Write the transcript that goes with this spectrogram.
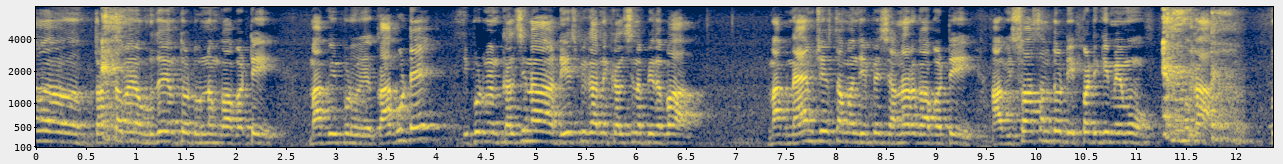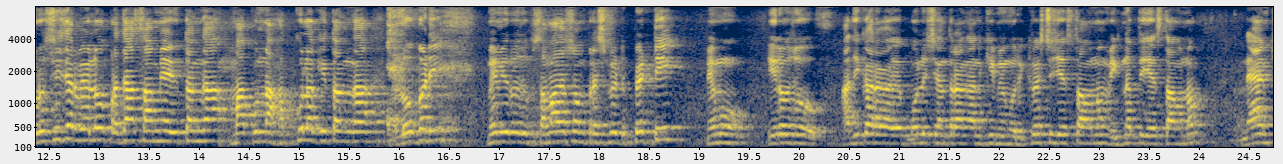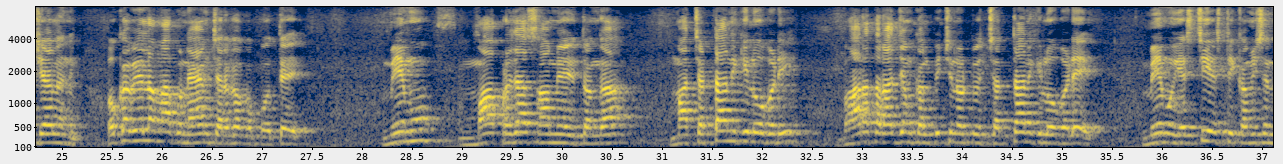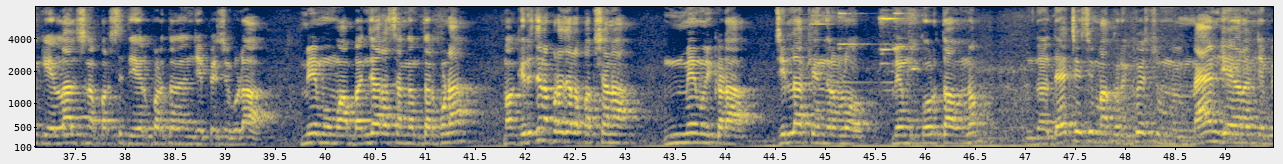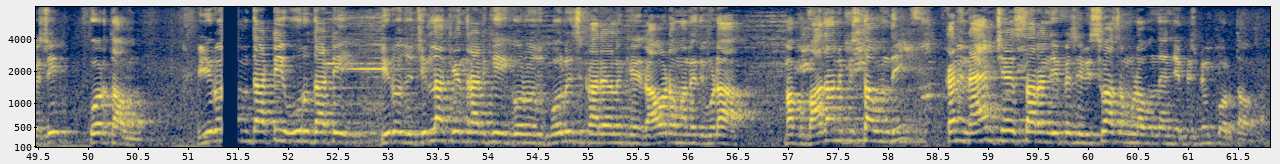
త్రప్తమైన హృదయంతో ఉన్నాం కాబట్టి మాకు ఇప్పుడు కాకుంటే ఇప్పుడు మేము కలిసిన డిఎస్పీ గారిని కలిసిన పిదప మాకు న్యాయం చేస్తామని చెప్పేసి అన్నారు కాబట్టి ఆ విశ్వాసంతో ఇప్పటికీ మేము ఒక ప్రొసీజర్ వేలో ప్రజాస్వామ్యయుతంగా మాకున్న హక్కులకు యుతంగా లోబడి మేము ఈరోజు సమావేశం ప్రెస్ మీట్ పెట్టి మేము ఈరోజు అధికార పోలీస్ యంత్రాంగానికి మేము రిక్వెస్ట్ చేస్తూ ఉన్నాం విజ్ఞప్తి చేస్తూ ఉన్నాం. న్యాయం చేయాలని. ఒకవేళ మాకు న్యాయం జరగకపోతే మేము మా ప్రజాస్వామ్యయుతంగా మా చట్టానికి లోబడి భారత రాజ్యం కల్పించినట్టు చట్టానికి లోబడే మేము ఎస్టీ ఎస్టీ కమిషన్కి వెళ్ళాల్సిన పరిస్థితి ఏర్పడుతుందని చెప్పేసి కూడా మేము మా బంజారా సంఘం తరఫున మా గిరిజన ప్రజల పక్షాన మేము ఇక్కడ జిల్లా కేంద్రంలో మేము కోరుతా ఉన్నాం. దయచేసి మాకు రిక్వెస్ట్ న్యాయం చేయాలని చెప్పేసి కోరుతా ఉన్నాం. ఈరోజు దాటి ఊరు దాటి ఈరోజు జిల్లా కేంద్రానికి ఈరోజు పోలీసు కార్యాలయానికి రావడం అనేది కూడా మాకు బాధ అనిపిస్తూ ఉంది. కానీ న్యాయం చేస్తారని చెప్పేసి విశ్వాసం కూడా ఉందని చెప్పేసి మేము కోరుతా ఉన్నాం.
